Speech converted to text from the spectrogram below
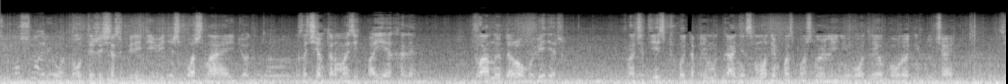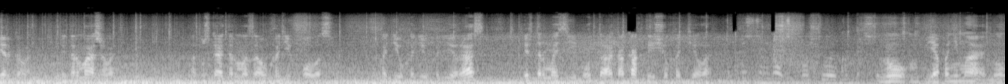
Сплошной лед. Ну вот ты же сейчас впереди, видишь, сплошная идет. Да. Зачем тормозить? Поехали. Главную дорогу видишь? Значит, есть какое-то примыкание. Смотрим по сплошной линии. Вот, левый поворотник включай. Зеркало. Притормаживай. Отпускай тормоза, уходи в полосу. Уходи, уходи, уходи. Раз. Теперь тормози. Вот так. А как ты еще хотела? Ну, я понимаю, но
